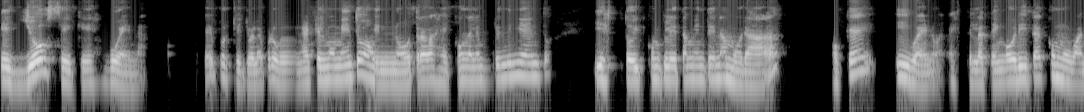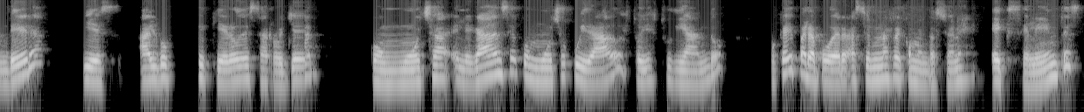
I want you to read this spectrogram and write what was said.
que yo sé que es buena, porque yo la probé en aquel momento, aunque no trabajé con el emprendimiento, y estoy completamente enamorada, ¿ok? Y bueno, este, la tengo ahorita como bandera y es algo que quiero desarrollar con mucha elegancia, con mucho cuidado, estoy estudiando ¿ok? Para poder hacer unas recomendaciones excelentes.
